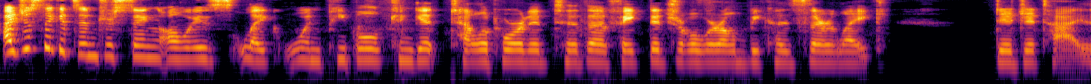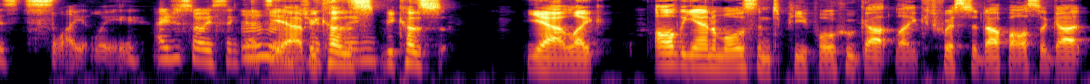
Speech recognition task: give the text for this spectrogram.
i just think it's interesting always like when people can get teleported to the fake digital world because they're like digitized slightly. I just always think that's Mm-hmm. yeah, because because yeah, like all the animals and people who got like twisted up also got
